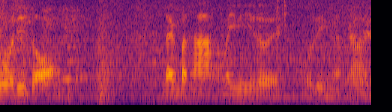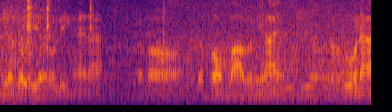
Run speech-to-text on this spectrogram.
ตัวที่สองแรงประทะไม่มีเลยโอลิงอะอ่าเดี๋ยวจะเปลี่ยนโอลิงให้นะ แล้วก็จะซ่อมวาล์วตัวนี้ให้ ดูนะ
